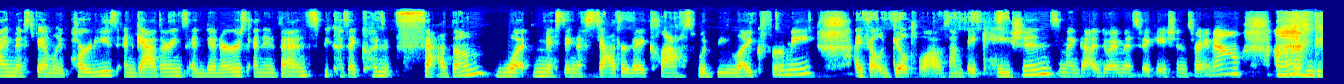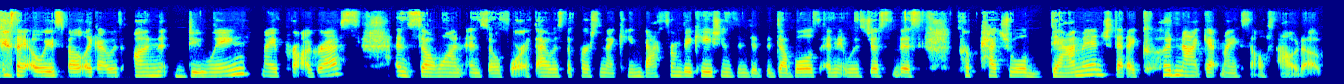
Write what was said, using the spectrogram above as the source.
I missed family parties and gatherings and dinners and events because I couldn't fathom what missing a Saturday class would be like for me. I felt guilt while I was on vacations. My God, do I miss vacations right now? Um, because I always felt like I was undoing my progress and so on and so forth. I was the person that came back from vacations and did the doubles, and it was just this perpetual damage that I could not get myself out of.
